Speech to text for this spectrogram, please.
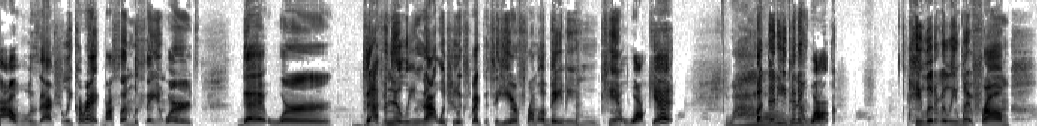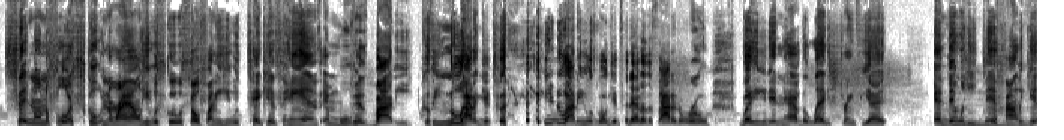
I was actually correct. My son was saying words that were definitely not what you expected to hear from a baby who can't walk yet. Wow But then he didn't walk. He literally went from sitting on the floor, scooting around. He was it was so funny. He would take his hands and move his body because he knew how to get to. he knew how he was going to get to that other side of the room, but he didn't have the leg strength yet. And then when he did Mm. finally get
